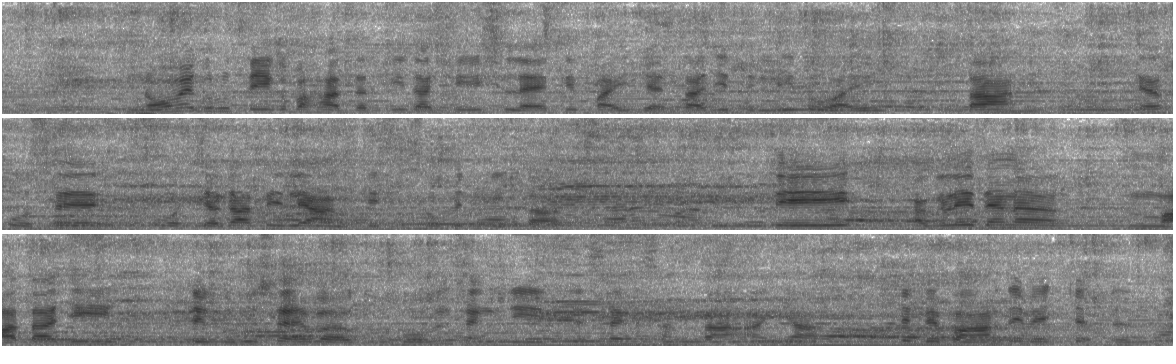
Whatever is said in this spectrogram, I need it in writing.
ਨੌਵੇਂ ਗੁਰੂ ਤੇਗ ਬਹਾਦਰ ਜੀ ਦਾ ਸ਼ੀਸ਼ ਲੈ ਕੇ ਭਾਈ ਜੈਤਾ ਜੀ ਦਿੱਲੀ ਤੋਂ ਆਏ, ਤਾਂ ਉਸੇ, ਉਸ ਜਗ੍ਹਾ ਤੇ ਲਿਆਣ ਕੇ ਸੁਸ਼ੋਭਿਤ ਕੀਤਾ। ਤੇ ਅਗਲੇ ਦਿਨ ਮਾਤਾ ਜੀ ਤੇ ਗੁਰੂ ਸਾਹਿਬ ਗੁਰੂ ਗੋਬਿੰਦ ਸਿੰਘ ਜੀ ਤੇ ਸਿੱਖ ਸੰਗਤਾਂ ਆਈਆਂ ਤੇ ਦੀਵਾਨ ਦੇ ਵਿੱਚ,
